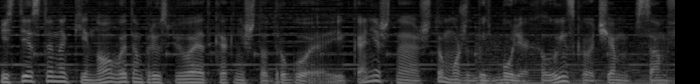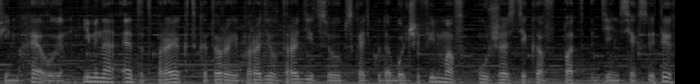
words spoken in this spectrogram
Естественно, кино в этом преуспевает как ничто другое. И, конечно, что может быть более хэллоуинского, чем сам фильм «Хэллоуин». Именно этот проект, который породил традицию выпускать куда больше фильмов, ужастиков под День всех святых,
